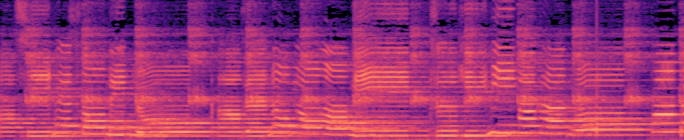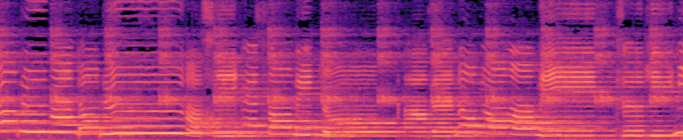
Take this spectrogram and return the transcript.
足ねとびよ風のように月に花を花るなのる足ねとびよ風のように月に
